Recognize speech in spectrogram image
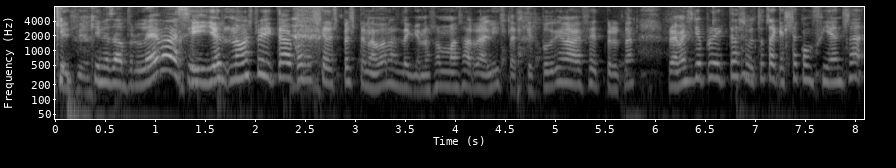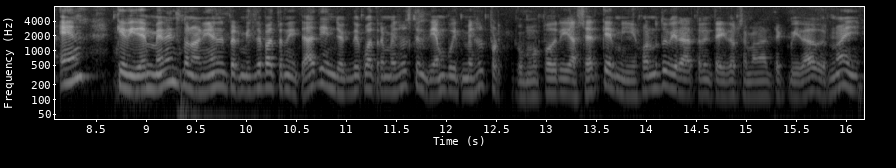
qui, Sí, sí. quin és el problema? Sí, jo només projectava coses que després te n'adones de que no són massa realistes, que es podrien haver fet, però tant. Però a més jo projectava sobretot aquesta confiança en que evidentment ens donarien el permís de paternitat i en lloc de 4 mesos tindríem 8 mesos perquè com podria ser que mi hijo no tuviera 32 setmanes de cuidados, no? I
